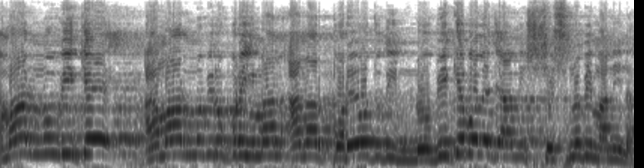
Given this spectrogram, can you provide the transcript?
আমার নবীকে, আমার নবীর উপরে ইমান আনার পরেও যদি নবীকে বলে যে আমি শেষ নবী মানি না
